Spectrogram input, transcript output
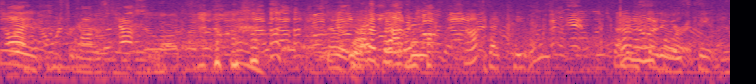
that. He forgot his So, what about Huh? Is that Caitlin? I don't know who it was. Caitlin.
